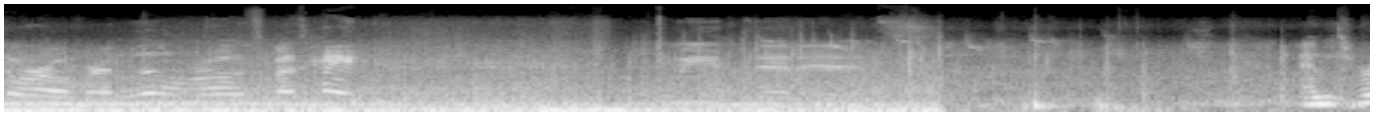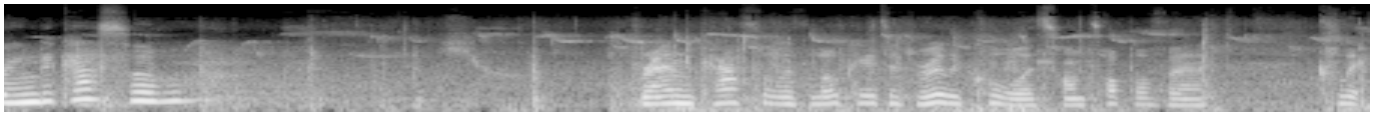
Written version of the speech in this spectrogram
Detour over little roads, but hey, we did it. Entering the castle. Bran Castle is located really cool. It's on top of a cliff.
